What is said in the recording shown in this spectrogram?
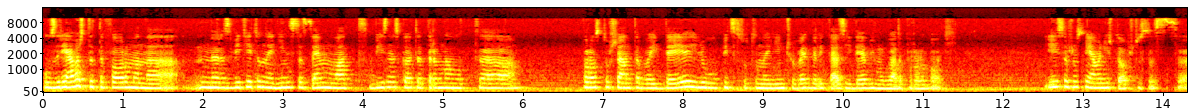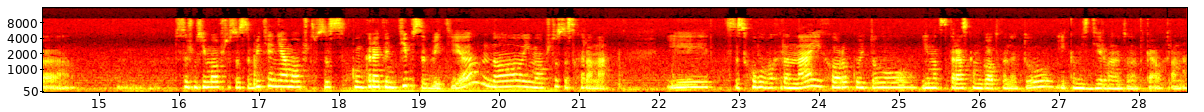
озряващата форма на, на развитието на един съвсем млад бизнес, който е тръгнал от а, просто шантава идея и любопитството на един човек дали тази идея би могла да проработи. И всъщност няма нищо общо с. А, всъщност има общо с събития, няма общо с конкретен тип събития, но има общо с храна. И с хубава храна и хора, които имат страст към готвенето и към издирването на такава храна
